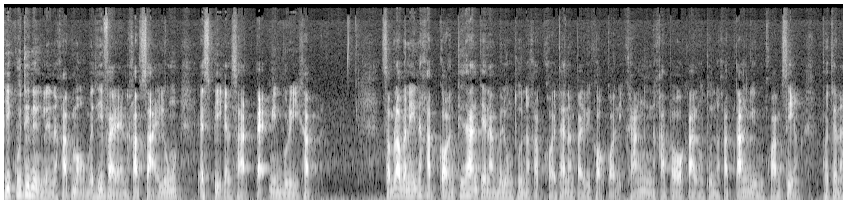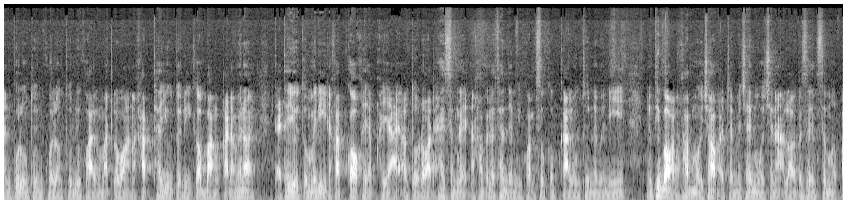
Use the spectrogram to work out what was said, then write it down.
ที่คู่ที่หนึ่งเลยนะครับ มองไปที่ฝ่ายแดงนะครับสายลุง SP กันศาสตร์แปะมินบุรีครับ สำหรับวันนี้นะครับก่อนที่ท่านจะนำไปลงทุนนะครับขอให้ท่านนำไปวิเคราะห์ก่อนอีกครั้งหนึงนะครับเพราะว่าการลงทุนนะครับตั้งอยู่บนความเสี่ยงเพราะฉะนั้นผู้ลงทุนควรลงทุนด้วยความระมัดระวังนะครับถ้าอยู่ตัวดีก็บังกันเอาไว้หน่อย แต่ถ้าอยู่ตัวไม่ดีนะครับก็ขยับขยายเอาตัวรอดให้สำเร็จนะครับแล้วท่านจะมีความสุขกับการลงทุนในวันนี้ อย่างที่บอกนะครับมวยชอบอาจจะไม่ใช่มวยชนะร้อยเปอร์เซ็นต์เสมอไป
